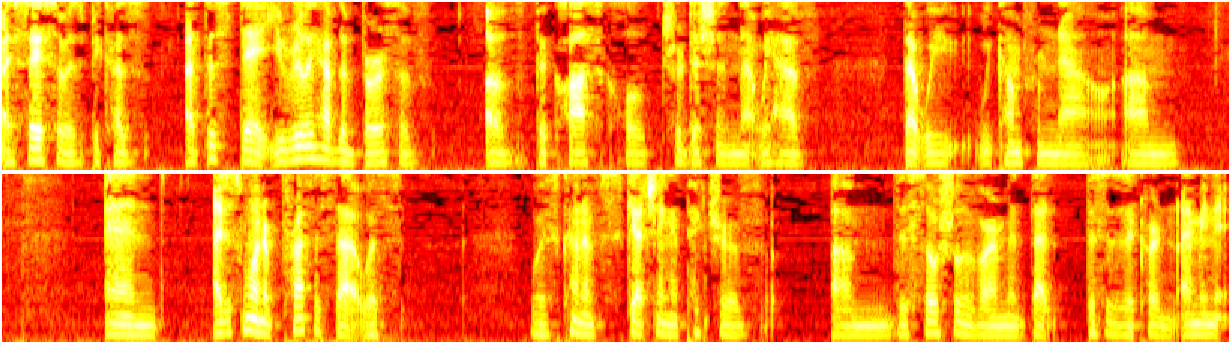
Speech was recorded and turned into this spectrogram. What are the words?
I say so is because at this date you really have the birth of of the classical tradition that we have that we we come from now. Um, and I just want to preface that with with kind of sketching a picture of um, the social environment that this has occurred in. I mean,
